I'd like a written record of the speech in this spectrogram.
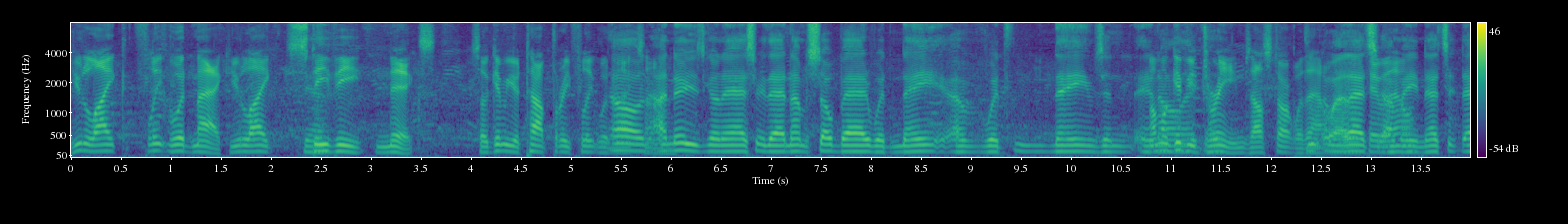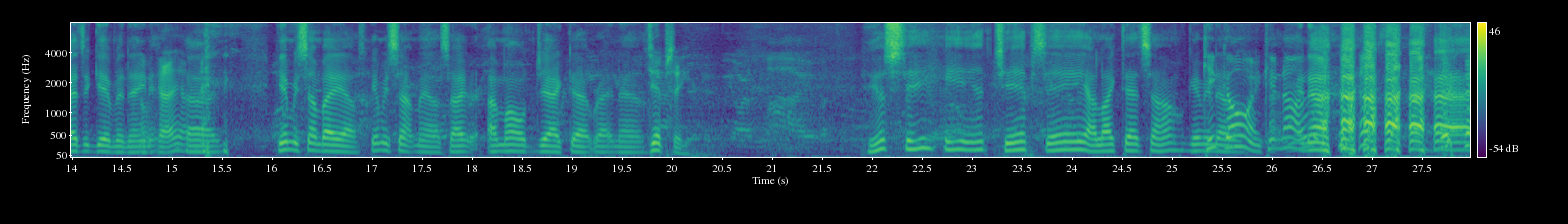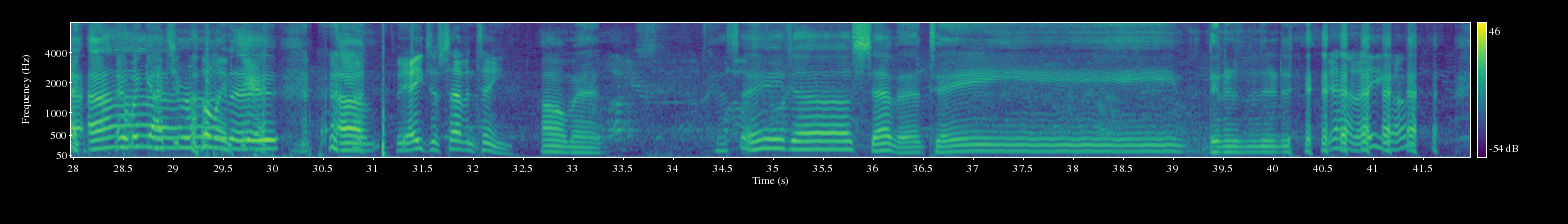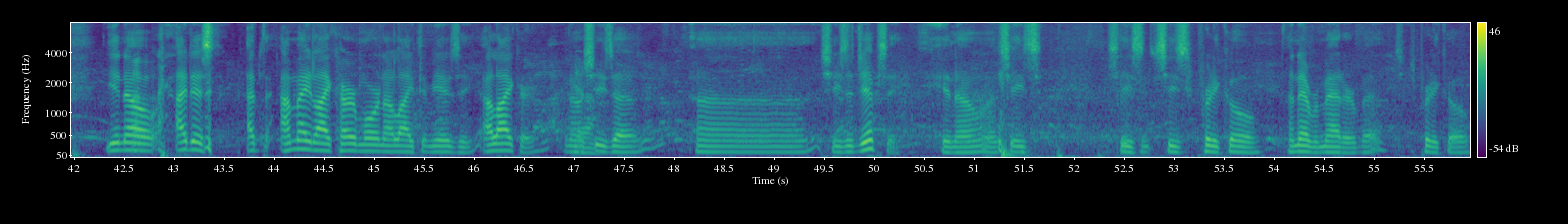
You like Fleetwood Mac. You like Stevie Nicks. So give me your top three Fleetwood Oh, Mac songs. I knew you was going to ask me that, and I'm so bad with name uh, with names and. and I'm gonna give you kind Dreams. I'll start with that. Well, one. that's Okay I mean that's a, that's a given, ain't Okay. it? Uh, give me somebody else. Give me something else. I I'm all jacked up right now. Gypsy. You see a gypsy. I like that song. Give me Keep another. going. Keep no. No. Hey, we got you rolling here. Um, The age of 17. oh man. It's age of seventeen. Yeah, there you go. You know, I just I, th- I may like her more than I like the music. I like her. You know, Yeah. she's a uh, she's a gypsy. You know, and she's she's she's pretty cool. I never met her, but she's pretty cool.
